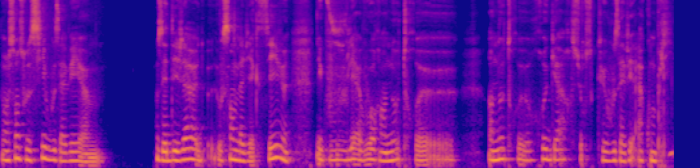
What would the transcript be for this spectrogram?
Dans le sens où si vous avez euh, vous êtes déjà au sein de la vie active et que vous voulez avoir un autre, euh, un autre regard sur ce que vous avez accompli,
